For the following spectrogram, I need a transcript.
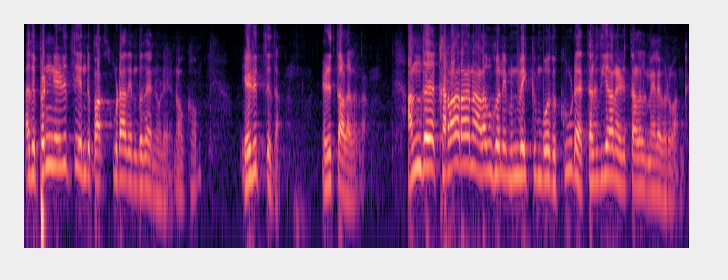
அது பெண் எழுத்து என்று பார்க்கக்கூடாது என்பது என்னுடைய நோக்கம். எழுத்து தான். எழுத்தாளர் தான். அந்த கராரான அளவுகளை முன்வைக்கும் போது கூட தகுதியான எழுத்தாளர் மேலே வருவாங்க.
